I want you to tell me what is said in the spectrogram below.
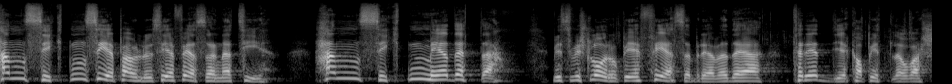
Hensikten, sier Paulus i Efeserne 10, hensikten med dette Hvis vi slår opp i Efeserbrevet, det tredje kapittelet og vers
